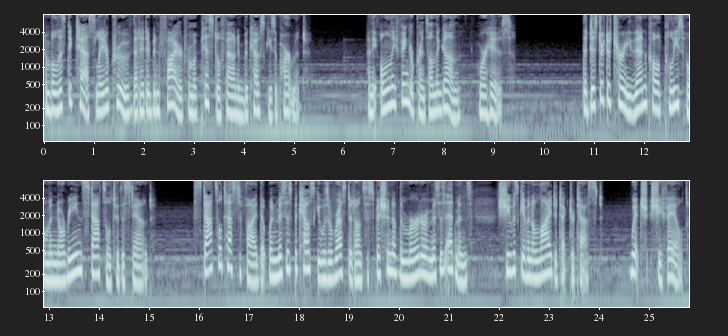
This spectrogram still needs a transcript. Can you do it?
and ballistic tests later proved that it had been fired from a pistol found in Bukowski's apartment. And the only fingerprints on the gun were his. The district attorney then called policewoman Noreen Statzel to the stand. Statzel testified that when Mrs. Bukowski was arrested on suspicion of the murder of Mrs. Edmonds, she was given a lie detector test, which she failed.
